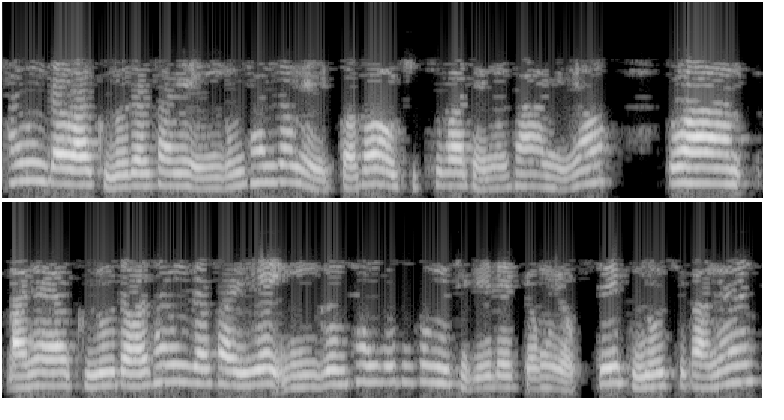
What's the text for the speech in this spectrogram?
사용자와 근로자 사이의 임금 산정에 있어서 기초가 되는 사항이며 또한 만약 근로자와 사용자 사이에 임금 청구 소송이 제기될 경우 역시 근로시간은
